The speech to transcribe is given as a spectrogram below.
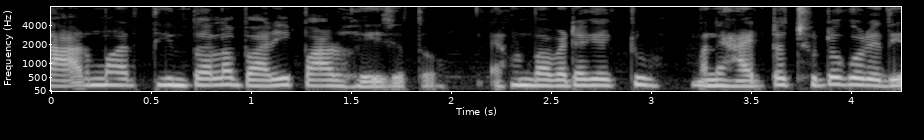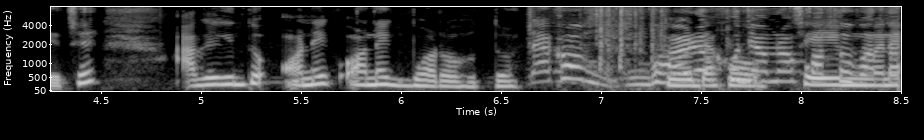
তার মার তিনতলা বাড়ি পার হয়ে যেত। এখন বাবাটাকে একটু মানে হাইটটা ছোট করে দিয়েছে। আগে কিন্তু অনেক অনেক বড় হতো। দেখো দেখো সেই মানে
